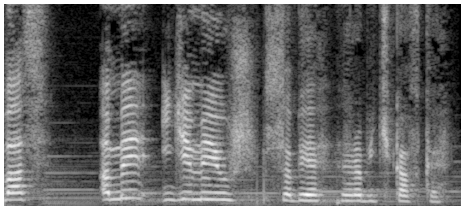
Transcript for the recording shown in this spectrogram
was, a my idziemy już sobie robić kawkę.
